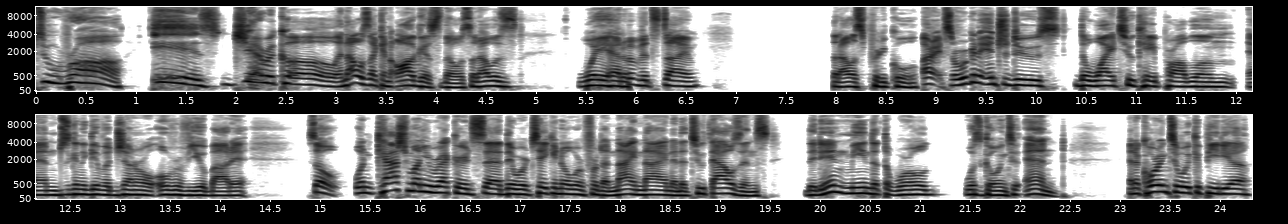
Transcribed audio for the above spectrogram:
to Raw is Jericho, and that was like in August though, so that was way ahead of its time. That was pretty cool. All right, so we're gonna introduce the Y2K problem and just gonna give a general overview about it. So when Cash Money Records said they were taking over for the 99 and the 2000s, they didn't mean that the world was going to end. And according to Wikipedia,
